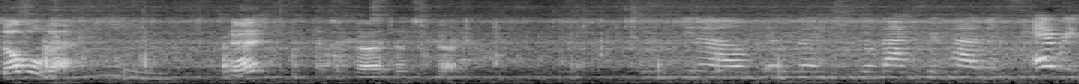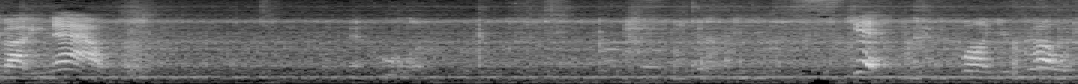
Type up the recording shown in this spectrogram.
Double that. Okay? That's a cut. That's a cut. You know, everybody should go back to your cabins. Everybody now. Skip while you're going.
